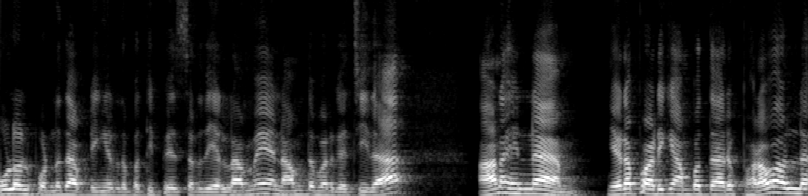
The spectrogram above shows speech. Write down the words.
ஊழல் பண்ணுது அப்படிங்கிறத பற்றி பேசுகிறது எல்லாமே நாம் தமிழ் கட்சி தான். ஆனால் என்ன எடப்பாடிக்கு ஐம்பத்தாறு பரவாயில்ல.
